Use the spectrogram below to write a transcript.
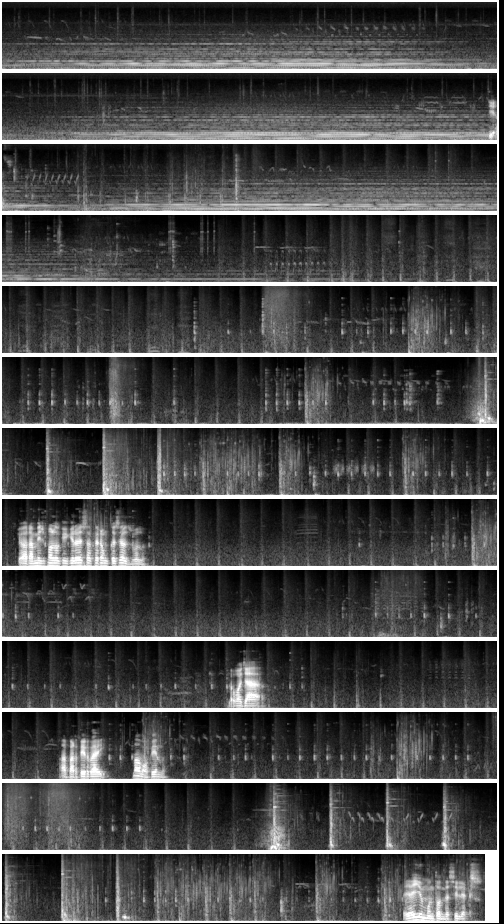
Ahora mismo lo que quiero es hacer aunque sea el suelo. Luego ya... A partir de ahí, vamos viendo. Hay un montón de silex.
